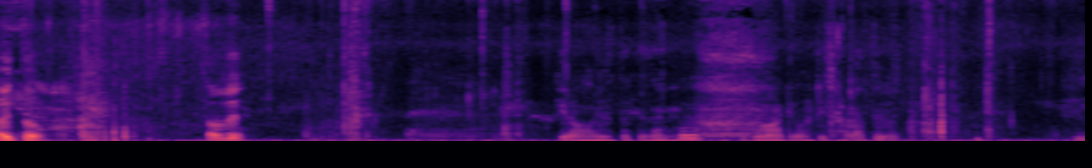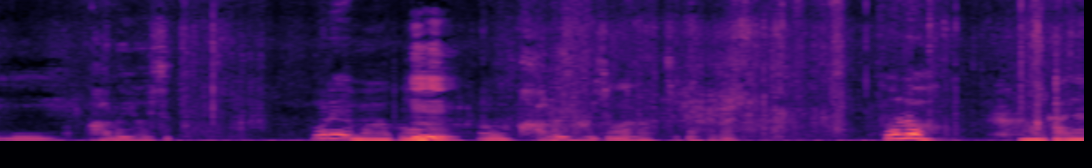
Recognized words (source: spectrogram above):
ওই তো। তবে? কিরম হয়েছে তো কে জানি মাটি মাটি ছাড়াতে ভালোই হয়েছে তো। ওরে মা গো। ভালোই হয়েছে মনে হচ্ছে দেখা যাচ্ছে চলো আমার গায়ে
